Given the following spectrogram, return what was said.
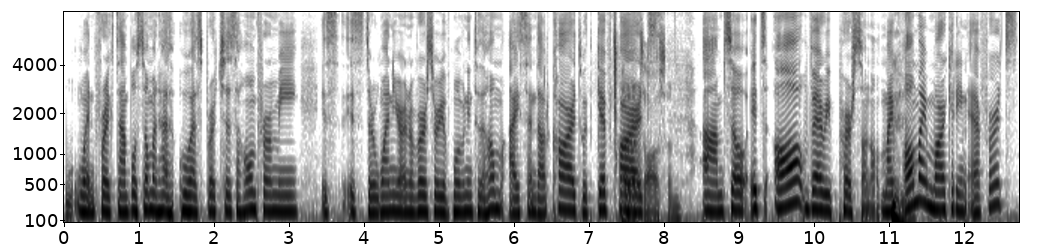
when, for example, someone has, who has purchased a home from me is is their one year anniversary of moving into the home. I send out cards with gift Oh, cards. that's awesome. Um, so it's all very personal. My all my marketing efforts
